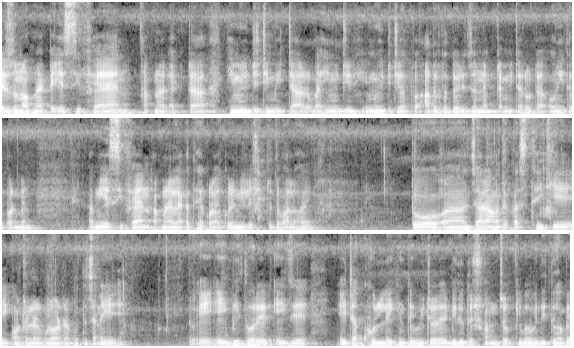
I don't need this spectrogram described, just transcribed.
এর জন্য আপনার একটা এসি ফ্যান আপনার একটা হিউমিডিটি মিটার বা হিউমিডি হিউমিডিটি অথবা আর্দ্রতা তৈরির জন্য একটা মিটার ওটা ও নিতে পারবেন। আপনি এসি ফ্যান আপনার এলাকা থেকে ক্রয় করে নিলে সবচেয়ে ভালো হয়। তো যারা আমাদের কাছ থেকে এই কন্ট্রোলারগুলো অর্ডার করতে চান, এই, তো এই এই ভিতরের এই যে এটা খুললেই কিন্তু ভিতরের বিদ্যুতের সংযোগ কীভাবে দিতে হবে?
